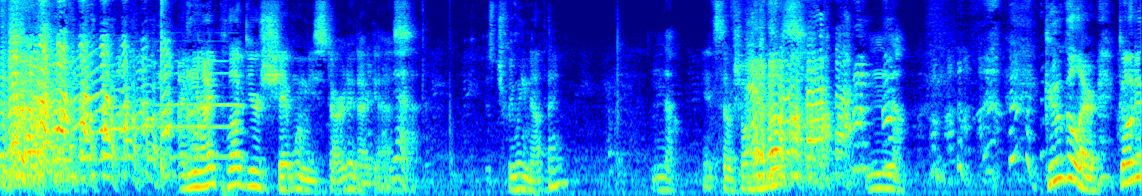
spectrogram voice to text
I mean, I plugged your shit when we started, I guess. Yeah. Truly nothing? No. It's social handles? No. Google her. Go to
